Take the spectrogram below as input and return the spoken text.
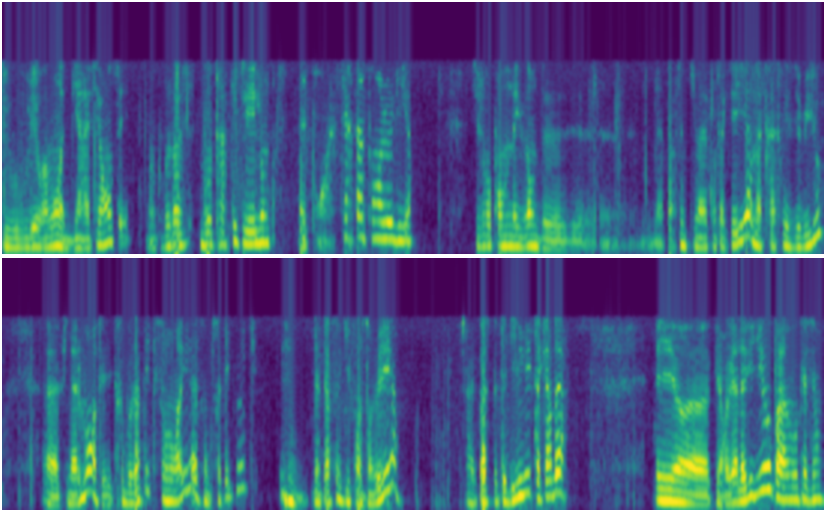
si vous voulez vraiment être bien référencé. Donc votre, article est long, elle prend un certain temps à le lire. Si je reprends mon exemple de, la personne qui m'a contacté hier, ma créatrice de bijoux, euh, finalement, elle fait des très beaux articles qui sont longs à lire, elles sont très techniques. La personne qui prend le temps de lire, elle passe peut-être 10 minutes, un quart d'heure. Et euh, puis elle regarde la vidéo par la même occasion.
